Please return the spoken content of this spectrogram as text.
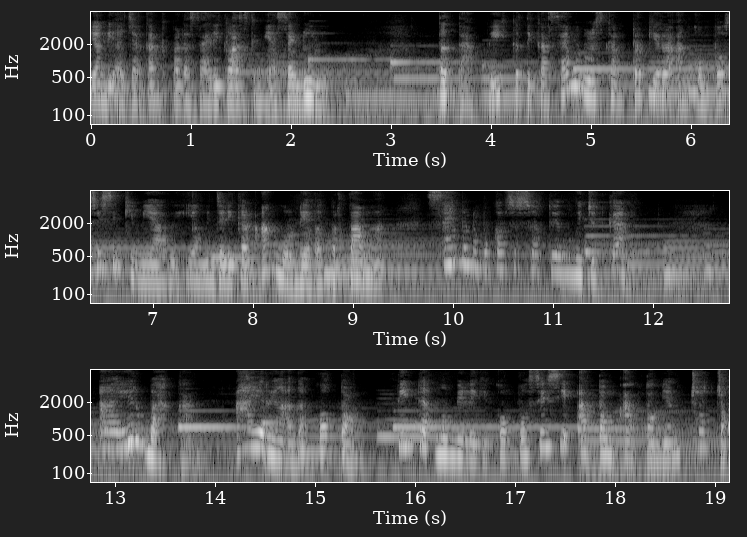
yang diajarkan kepada saya di kelas kimia saya dulu. Tetapi ketika saya menuliskan perkiraan komposisi kimiawi yang menjadikan anggur di abad pertama, saya menemukan sesuatu yang mengejutkan. Air bahkan air yang agak kotor tidak memiliki komposisi atom-atom yang cocok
